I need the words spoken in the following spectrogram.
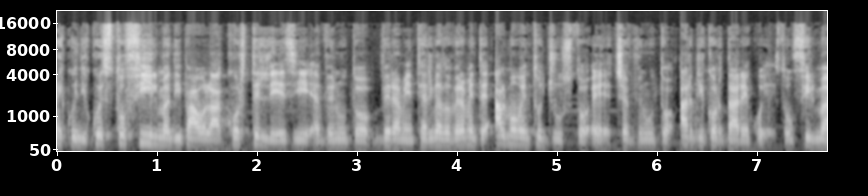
e quindi questo film di Paola Cortellesi è venuto veramente, è arrivato veramente al momento giusto e ci è venuto a ricordare questo. Un film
